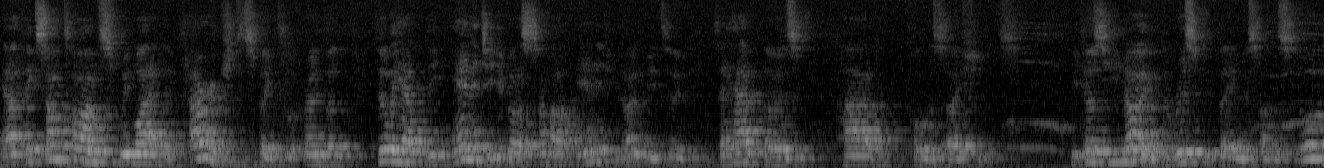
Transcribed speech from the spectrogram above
And I think sometimes we might have the courage to speak to a friend, but do we have the energy? You've got to sum up energy, don't you, to, to have those hard conversations. Because you know the risk of being misunderstood,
